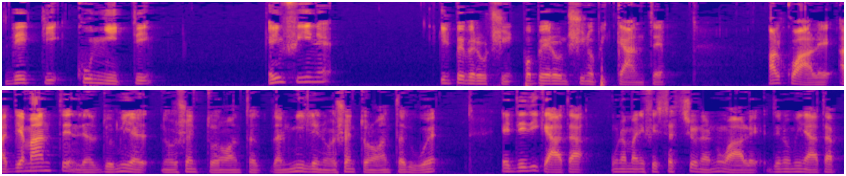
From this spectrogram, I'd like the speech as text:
detti cugnitti e infine il peperoncino piccante, al quale a Diamante dal, 1990, dal 1992 è dedicata una manifestazione annuale denominata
